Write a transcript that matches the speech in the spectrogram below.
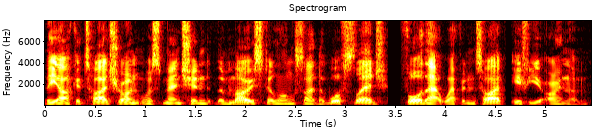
The Arca Titron was mentioned the most alongside the Wolf Sledge for that weapon type if you own them.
